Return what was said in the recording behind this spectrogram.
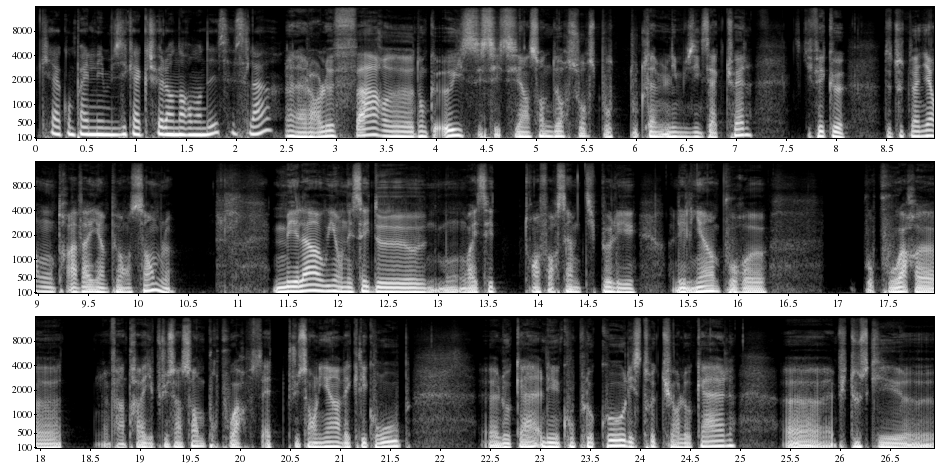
qui accompagne les musiques actuelles en Normandie, c'est cela? Alors le phare, donc eux, c'est un centre de ressources pour toutes les musiques actuelles, ce qui fait que de toute manière on travaille un peu ensemble. Mais là, oui, on essaye de, on va essayer de renforcer un petit peu les, liens pour pour pouvoir enfin travailler plus ensemble pour pouvoir être plus en lien avec les groupes euh, locaux, les groupes locaux, les structures locales, euh, et puis tout ce qui est euh,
